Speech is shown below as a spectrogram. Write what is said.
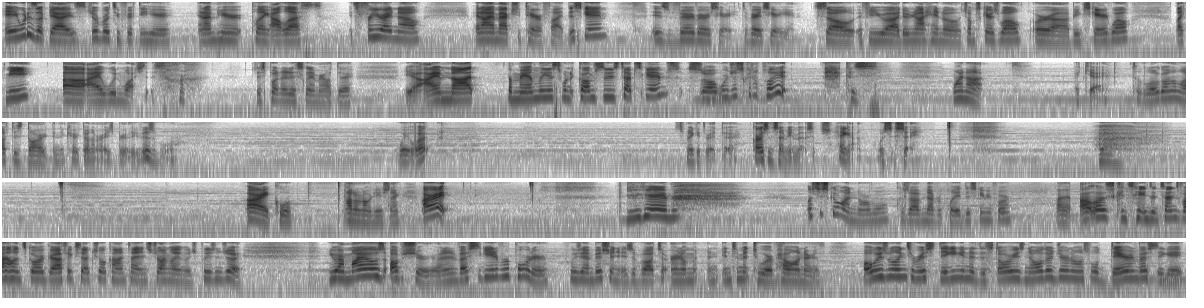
Hey, what is up, guys? Jobro250 here, and I'm here playing Outlast. It's free right now, and I am actually terrified. This game is very, very scary. It's a very scary game. So, if you uh, do not handle jump scares well, or uh, being scared well, like me, uh, I wouldn't watch this. Just putting a disclaimer out there. Yeah, I am not the manliest when it comes to these types of games, so we're just gonna play it. Because, why not? Okay. To the logo on the left is dark, and the character on the right is barely visible. Wait, what? Let's make it right there. Carson sent me a message. Hang on. What's this say? Alright, cool. I don't know what he was saying. Alright. New game. Let's just go on normal, because I've never played this game before. Alright, Outlaws contains intense violence, gore, graphic, sexual content, and strong language. Please enjoy. You are Miles Upshur, an investigative reporter whose ambition is about to earn him an intimate tour of hell on Earth. Always willing to risk digging into the stories no other journalist will dare investigate,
